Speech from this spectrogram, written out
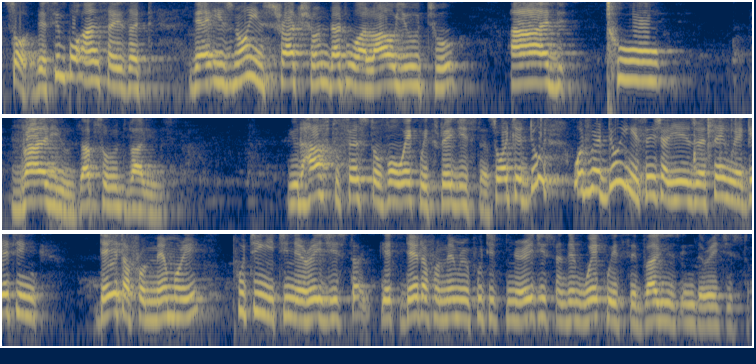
So the simple answer is that there is no instruction that will allow you to add two values, absolute values. You'd have to first of all work with registers. So what you're doing, what we're doing essentially is we're saying we're getting data from memory, putting it in a register, get data from memory, put it in a register, and then work with the values in the register.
